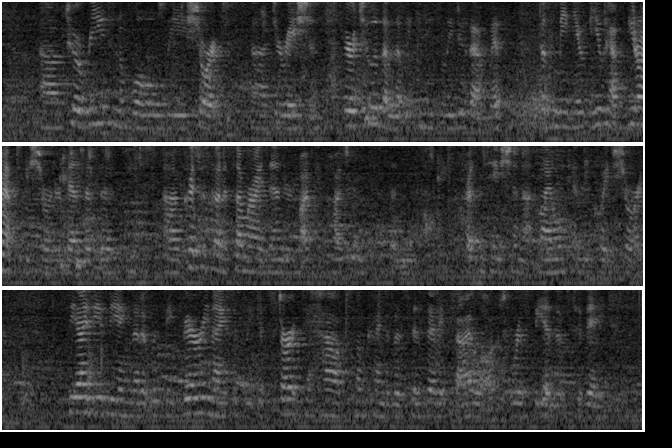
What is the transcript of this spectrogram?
um, to a reasonably short uh, duration. There are two of them that we can easily do that with. Doesn't mean you, you have, you don't have to be shorter than, the, uh, Chris is going to summarize Andrew Hod- Hodgkinson's presentation. Uh, My own can be quite short. The idea being that it would be very nice if we could start to have some kind of a synthetic dialogue towards the end of today.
